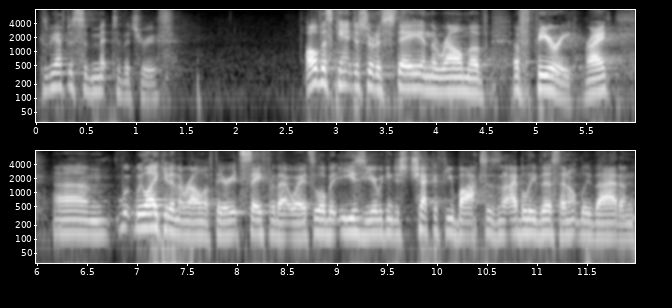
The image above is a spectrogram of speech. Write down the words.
because we have to submit to the truth. All this can't just sort of stay in the realm of, of theory, right? Um, we, we, like it in the realm of theory. It's safer that way. It's a little bit easier. We can just check a few boxes, and I believe this, I don't believe that, and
